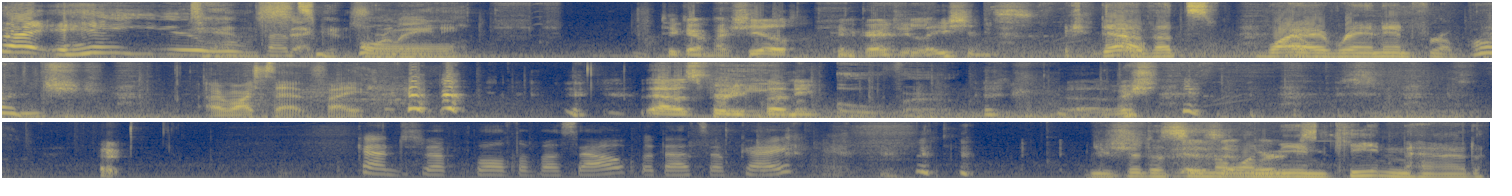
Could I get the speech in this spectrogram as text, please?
I hate you. Ten That's seconds bull. remaining. Took out my shield. Congratulations. Yeah, that's why I ran in for a punch. I watched that fight. That was pretty funny. Game over. Uh, Kind of took both of us out, but that's okay. You should have seen Yes, the it one me and Keaton had.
